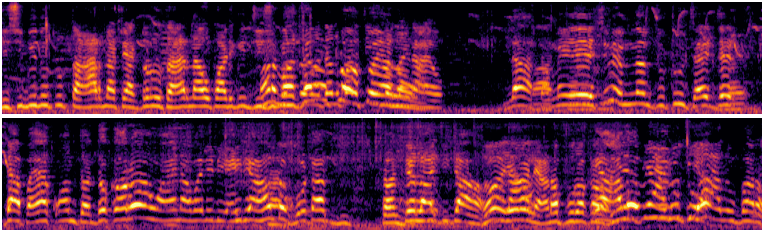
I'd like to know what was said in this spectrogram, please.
જીસીબી નું તું ટાયર ના ટ્રેક્ટરનું ટાયર ના ઉપાડી કે જીસીબી વજન એટલો હતો એનો. લઈને આવ્યો. લા, તમે એ શું એમને જૂઠું જઈડ જઈડ. લા, ભાઈ, કોમ ધંધો કરો હું આના વળી બેહી રહ્યા હો તો ખોટા ધંધે લાગી જા. હો એ લેણો પૂરો કરો આલો બે આલુ રૂપિયા. આલુ ભરો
